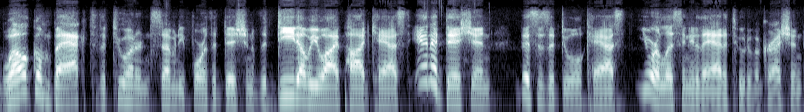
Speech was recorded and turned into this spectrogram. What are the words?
Welcome back to the 274th edition of the DWI podcast. In addition, this is a dual cast. You are listening to the Attitude of Aggression.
